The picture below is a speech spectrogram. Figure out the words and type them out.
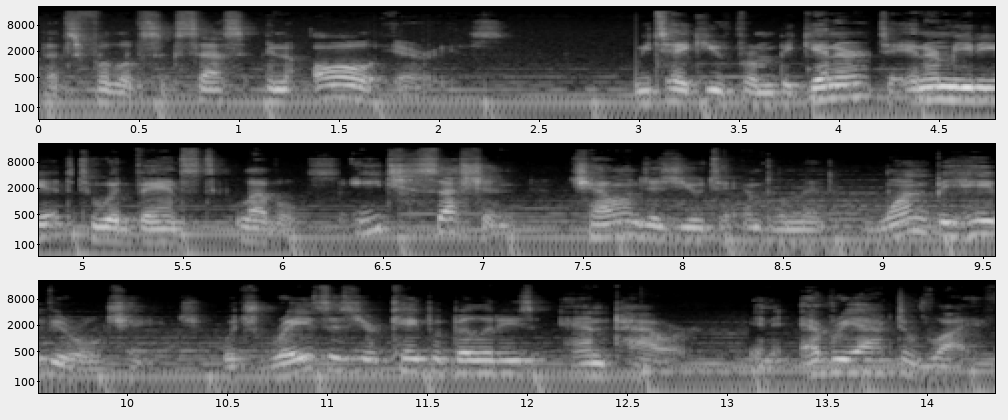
that's full of success in all areas. We take you from beginner to intermediate to advanced levels. Each session challenges you to implement one behavioral change, which raises your capabilities and power in every act of life.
